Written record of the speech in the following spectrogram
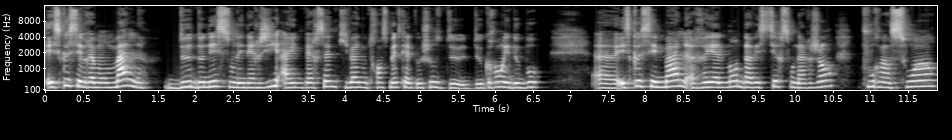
est-ce que c'est vraiment mal de donner son énergie à une personne qui va nous transmettre quelque chose de, de grand et de beau? Euh, Est-ce que c'est mal réellement d'investir son argent pour un soin,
